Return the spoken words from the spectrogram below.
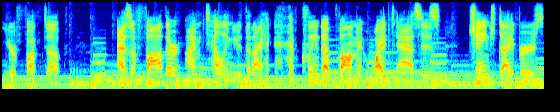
you're fucked up. As a father, I'm telling you that I have cleaned up vomit, wiped asses, changed diapers,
